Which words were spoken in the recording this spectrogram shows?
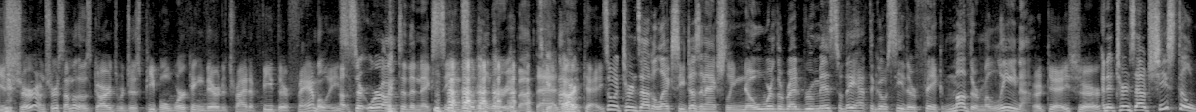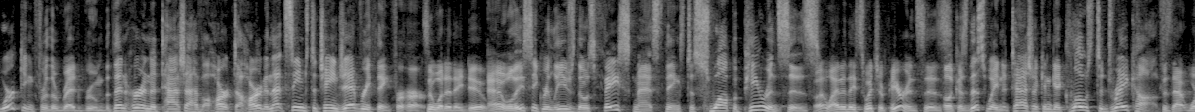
You sure? I'm sure some of those guards were just people working there to try to feed their families. Uh, sir, we're on to the next scene, so don't worry about that. getting dark. Okay. So it turns out Alexei doesn't actually know where the Red Room is, so they have to go see their fake mother, Melina. okay, sure. And it turns out she's still working for the Red Room, but then her and Natasha have a heart to heart, and that seems to change everything for her. So what do they do? Ah, well, they secretly use those face mask things to swap appearances. Well, why do they switch appearances? Well, because this way Natasha can get close to Dreykov. Does that work.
